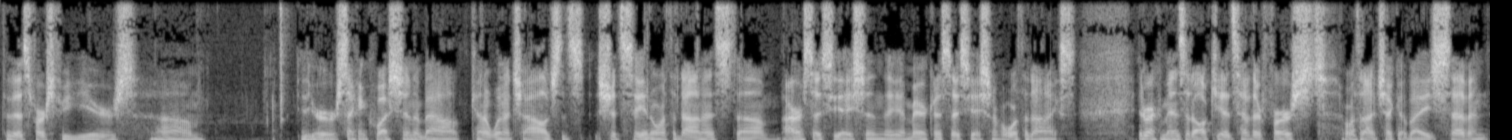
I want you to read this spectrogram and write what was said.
through those first few years. Um, your second question about kind of when a child should, should see an orthodontist, um, our association, the American Association of Orthodontics, it recommends that all kids have their first orthodontic checkup by age seven.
